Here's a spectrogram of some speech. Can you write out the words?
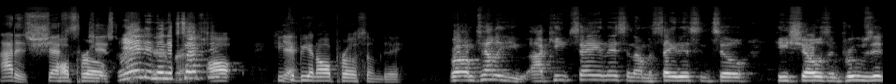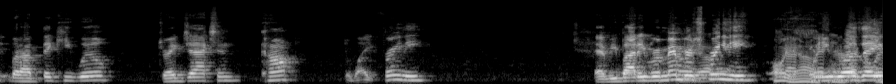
That is chef's All-pro. kiss. right And an there, interception. All, he Yeah. could be an All Pro someday. Bro, I'm telling you, I keep saying this, and I'm gonna say this until he shows and proves it, but I think he will. Drake Jackson, comp, Dwight Freeney. Everybody remembers Oh, yeah. Freeney. Oh yeah. quick- He Yeah. was a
